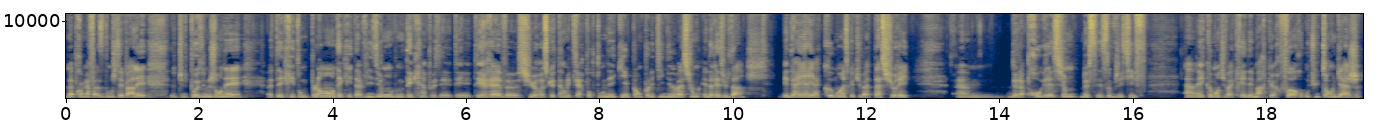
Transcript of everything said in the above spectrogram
la, première phase dont je t'ai parlé, tu te poses une journée, t'écris ton plan, t'écris ta vision, donc t'écris un peu tes, rêves sur ce que tu as envie de faire pour ton équipe en politique d'innovation et de résultats. Et derrière, il y a comment est-ce que tu vas t'assurer euh, de la progression de ces objectifs euh, et comment tu vas créer des marqueurs forts où tu t'engages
